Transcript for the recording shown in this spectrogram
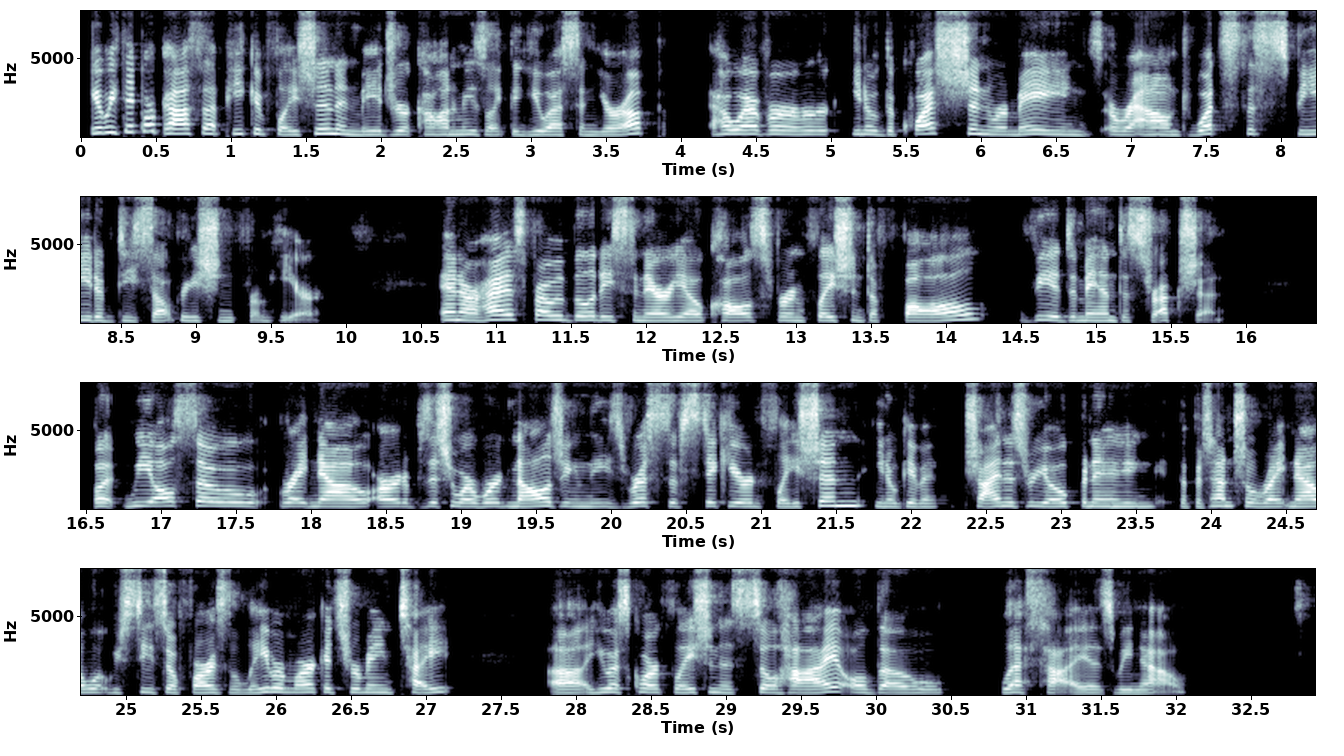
Yeah, we think we're past that peak inflation in major economies like the US and Europe. However, you know, the question remains around what's the speed of deceleration from here? And our highest probability scenario calls for inflation to fall via demand destruction. But we also, right now, are in a position where we're acknowledging these risks of stickier inflation, you know, given China's reopening, the potential right now, what we see so far is the labor markets remain tight. Uh, US core inflation is still high, although less high as we know.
